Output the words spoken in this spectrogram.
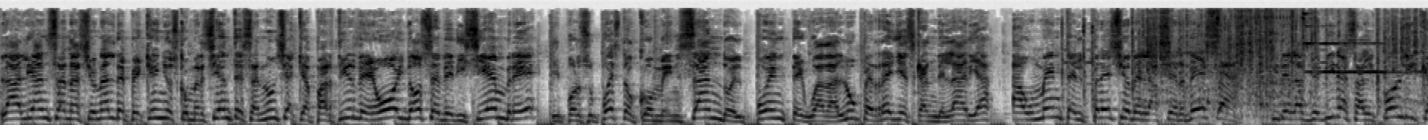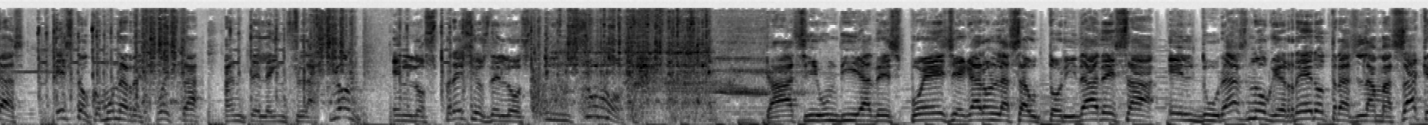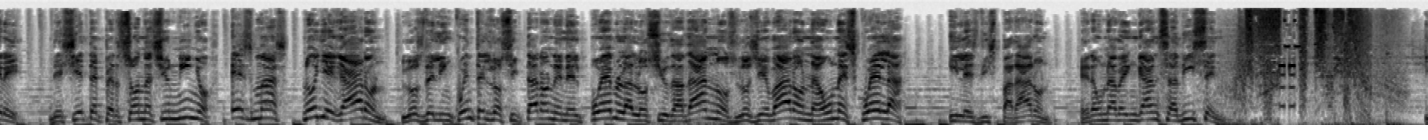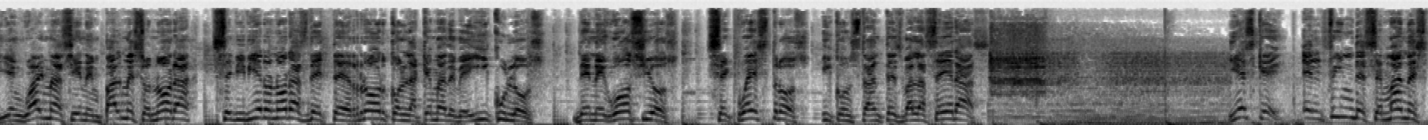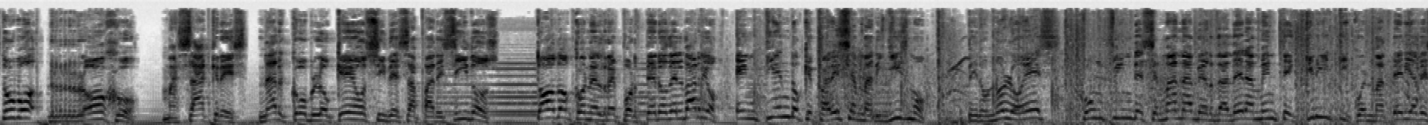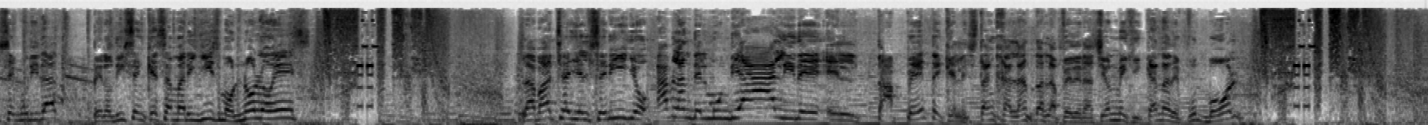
La Alianza Nacional de Pequeños Comerciantes anuncia que a partir de hoy, 12 de diciembre, y por supuesto comenzando el puente Guadalupe Reyes Candelaria, aumenta el precio de la cerveza y de las bebidas alcohólicas. Esto como una respuesta ante la inflación en los precios de los insumos. Casi un día después llegaron las autoridades a El Durazno Guerrero tras la masacre de siete personas y un niño. Es más, no llegaron. Los delincuentes los citaron en el pueblo a los ciudadanos, los llevaron a una escuela y les dispararon. Era una venganza, dicen. Y en Guaymas y en Empalme, Sonora, se vivieron horas de terror con la quema de vehículos, de negocios, secuestros y constantes balaceras. Y es que el fin de semana estuvo rojo masacres, narcobloqueos y desaparecidos. Todo con el reportero del barrio. Entiendo que parece amarillismo, pero no lo es. Fue un fin de semana verdaderamente crítico en materia de seguridad, pero dicen que es amarillismo. No lo es. La Bacha y el Cerillo hablan del Mundial y de tapete que le están jalando a la Federación Mexicana de Fútbol.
